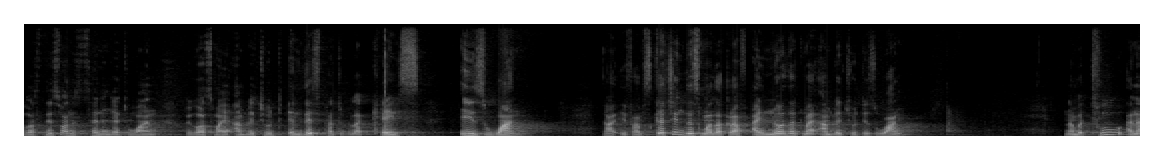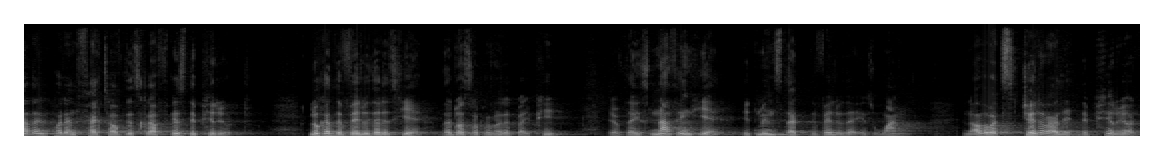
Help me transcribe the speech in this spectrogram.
because this one is turning at one, because my amplitude in this particular case is one. Now, if I'm sketching this mother graph, I know that my amplitude is one. Number two, another important factor of this graph is the period. Look at the value that is here. That was represented by P. If there is nothing here, it means that the value there is 1. In other words, generally, the period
